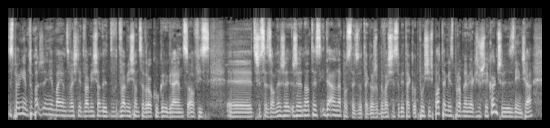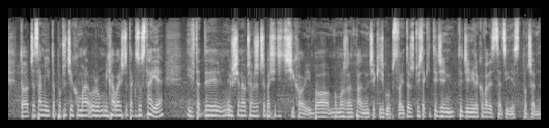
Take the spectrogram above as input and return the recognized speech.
spełniłem to marzenie, mając właśnie dwa miesiące, dwa miesiące w roku, grając Office e, trzy sezony, że, że no, to jest idealna postać do tego, żeby właśnie sobie tak odpuścić. Potem jest problem, jak już się kończy zdjęcia, to czasami to poczucie humoru Michała jeszcze tak zostaje i wtedy już się nauczyłem, że trzeba siedzieć cicho, i bo, bo można palnąć jakieś głupstwo. I to rzeczywiście taki tydzień, tydzień rekonwalescencji jest potrzebny.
